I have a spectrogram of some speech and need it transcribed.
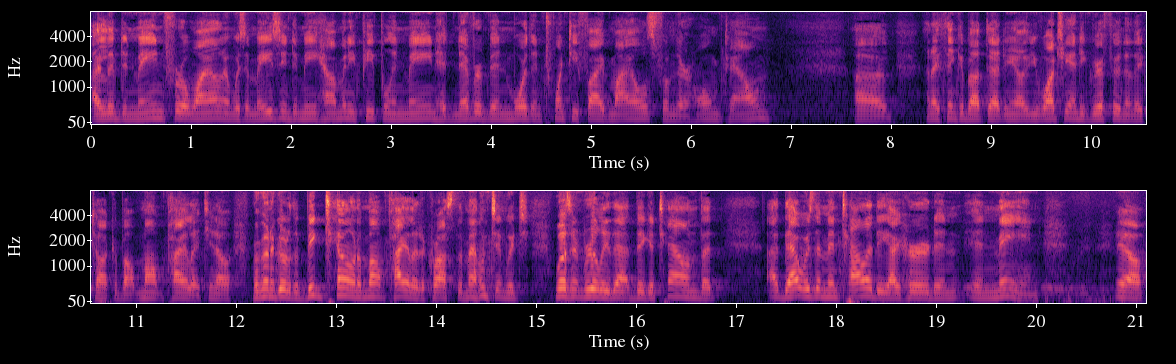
I lived in Maine for a while, and it was amazing to me how many people in Maine had never been more than 25 miles from their hometown. Uh, and I think about that, you know, you watch Andy Griffith and they talk about Mount Pilot. You know, we're going to go to the big town of Mount Pilot across the mountain, which wasn't really that big a town, but uh, that was the mentality I heard in, in Maine. You know,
